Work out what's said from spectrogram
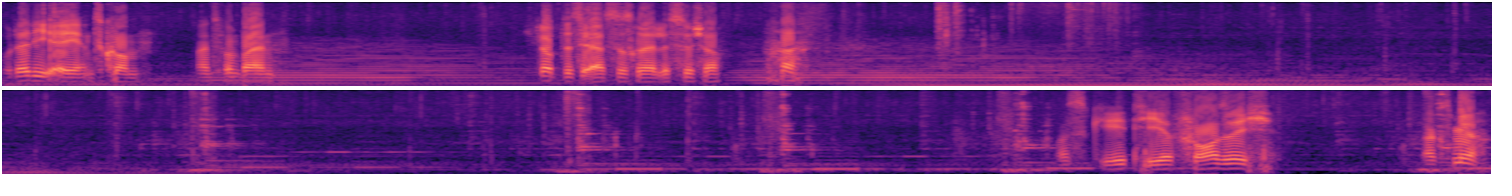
Oder die Aliens kommen. Eins von beiden. Ich glaube, das erste ist realistischer. Ha. Was geht hier vor sich? Sag's mir.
